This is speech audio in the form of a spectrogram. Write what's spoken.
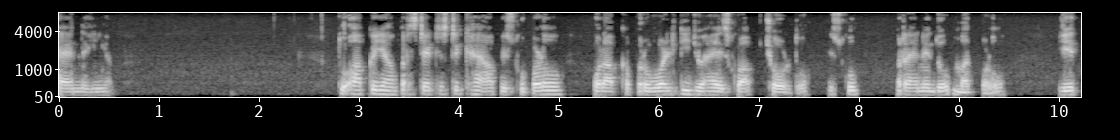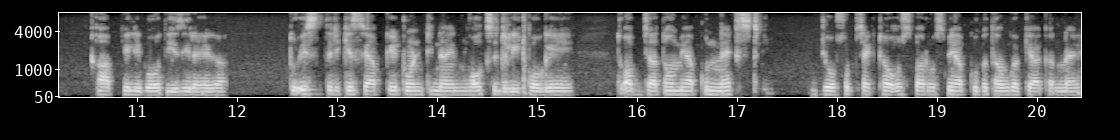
है नहीं अब। तो आपका यहाँ पर स्टेटिस्टिक है, आप इसको पढ़ो और आपका प्रोबेबिलिटी जो है, इसको आप छोड़ दो, इसको रहने दो, मत पढ़ो। ये आपके लिए बहुत ईजी रहेगा। तो इस तरीके से आपके 29 वॉक्स डिलीट हो गए हैं। तो अब जाता हूँ मैं आपको नेक्स्ट जो सब्जेक्ट है, उस पर, उसमें आपको बताऊँगा क्या करना है।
